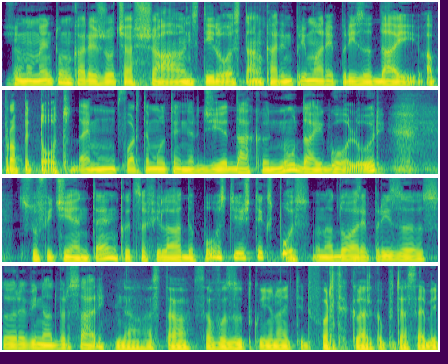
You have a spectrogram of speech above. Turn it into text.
Și da. în momentul în care joci așa, în stilul ăsta, în care în prima repriză dai aproape tot, dai foarte multă energie, dacă nu dai goluri suficiente încât să fii la adăpost, ești expus în a doua repriză să revină adversarii. Da, asta s-a văzut cu United foarte clar că putea să aibă 5-0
